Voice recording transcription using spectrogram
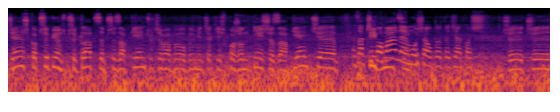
Ciężko przypiąć przy klatce, przy zapięciu trzeba byłoby mieć jakieś porządniejsze zapięcie. zaczipowany Piwnicę. musiałby być jakoś. Czy, czy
